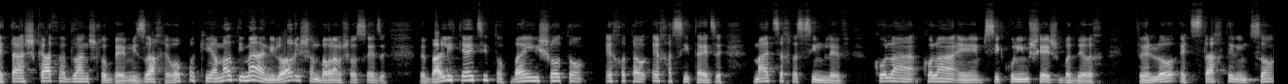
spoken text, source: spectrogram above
את ההשקעת נדל"ן שלו במזרח אירופה, כי אמרתי מה, אני לא הראשון בעולם שעושה את זה, ובא להתייעץ איתו, בא לי לשאול אותו איך, אתה, איך עשית את זה, מה צריך לשים לב, כל, הסיכונים שיש בדרך, ולא הצלחתי למצוא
